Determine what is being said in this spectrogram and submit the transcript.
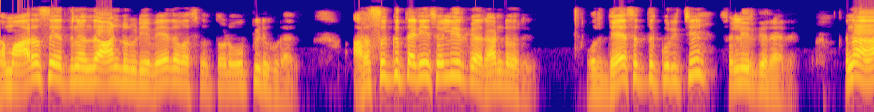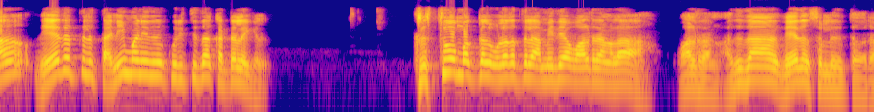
நம்ம அரசு எடுத்துன்னு வந்து ஆண்டவருடைய வேத வசனத்தோடு ஒப்பிடக்கூடாது. அரசுக்கு தனியாக சொல்லியிருக்காரு ஆண்டவர். ஒரு தேசத்து குறித்து சொல்லியிருக்கிறாரு. ஏன்னா வேதத்தில் தனி மனிதன் குறித்து தான் கட்டளைகள். கிறிஸ்துவ மக்கள் உலகத்தில் அமைதியாக வாழ்கிறாங்களா வாழ்கிறாங்க அதுதான் வேதம் சொல்லுது தவிர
